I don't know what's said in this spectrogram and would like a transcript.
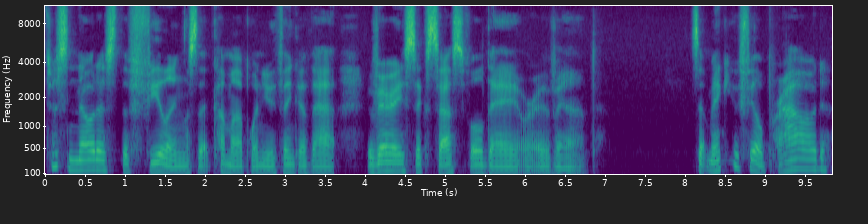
Just notice the feelings that come up when you think of that very successful day or event. Does it make you feel proud?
